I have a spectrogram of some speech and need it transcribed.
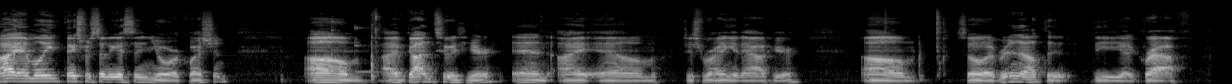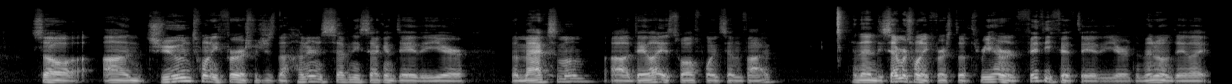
Hi, Emily. Thanks for sending us in your question. Um, I've gotten to it here, and I am just writing it out here. Um, so I've written out the, the uh, graph. So on June 21st, which is the 172nd day of the year, the maximum uh, daylight is 12.75. And then December 21st, the 355th day of the year, the minimum daylight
